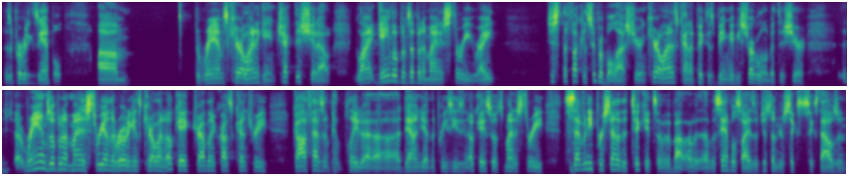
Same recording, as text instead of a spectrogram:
There's a perfect example. Um, the Rams Carolina game. Check this shit out. Line, game opens up at a minus three, right? Just the fucking Super Bowl last year. And Carolina's kind of picked as being maybe struggling a little bit this year. Uh, Rams open up minus three on the road against Carolina. Okay, traveling across the country. Goff hasn't p- played uh, uh, uh, down yet in the preseason. Okay, so it's minus three. Seventy percent of the tickets of about of, of, a sample size of just under six six thousand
